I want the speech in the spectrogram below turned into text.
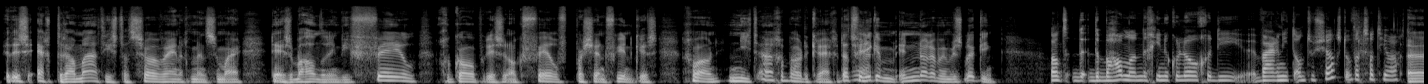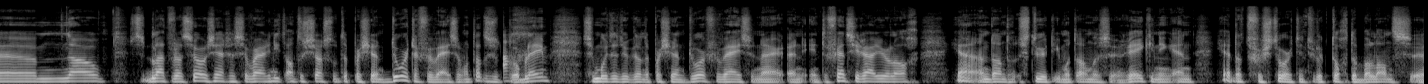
het is echt dramatisch dat zo weinig mensen maar deze behandeling, die veel goedkoper is en ook veel patiëntvriendelijk is, gewoon niet aangeboden krijgen. Dat vind ja. ik een enorme mislukking. working Want de, de behandelende gynaecologen die waren niet enthousiast? Of wat zat hierachter? Ehm, nou, laten we dat zo zeggen. Ze waren niet enthousiast om de patiënt door te verwijzen. Want dat is het Ach. probleem. Ze moeten natuurlijk dan de patiënt doorverwijzen naar een interventieradioloog. Ja, en dan stuurt iemand anders een rekening. En ja, dat verstoort natuurlijk toch de balans eh,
